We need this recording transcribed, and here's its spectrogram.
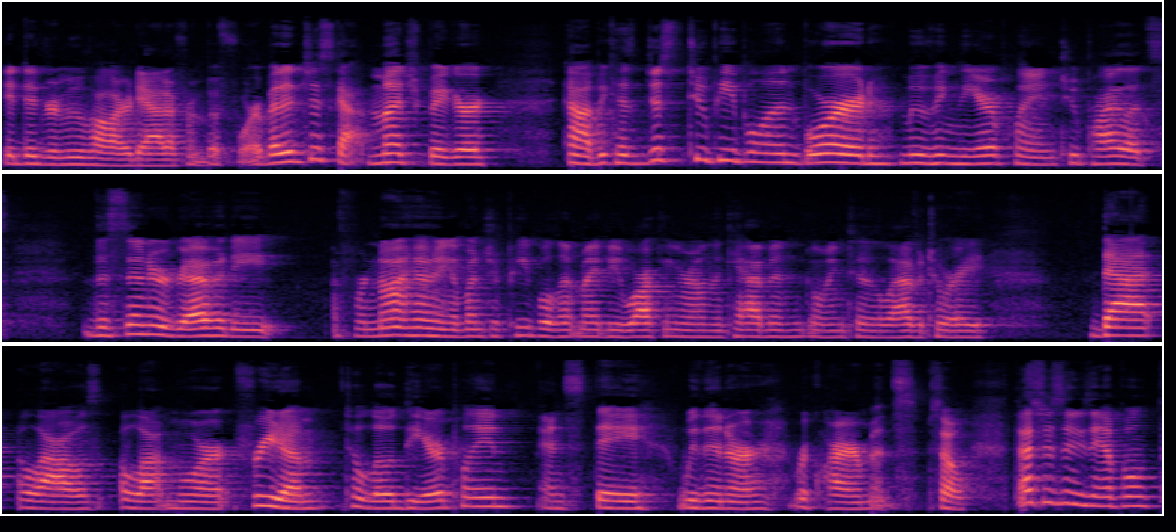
It did remove all our data from before, but it just got much bigger uh, because just two people on board moving the airplane, two pilots, the center of gravity for not having a bunch of people that might be walking around the cabin going to the lavatory that allows a lot more freedom to load the airplane and stay within our requirements. So that's just an example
